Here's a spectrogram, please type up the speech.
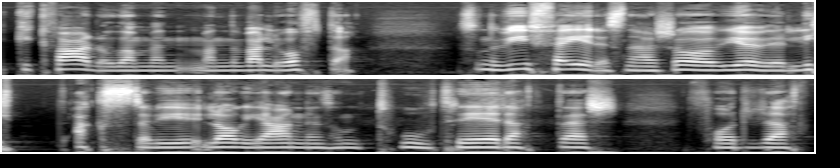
Ikke hver dag, da, men, men veldig ofte. Så når vi feirer sånn her, så gjør vi litt ekstra. Vi lager gjerne en sånn to-treretters forrett,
